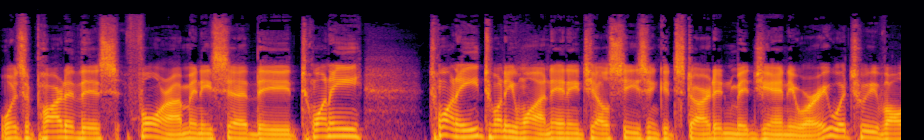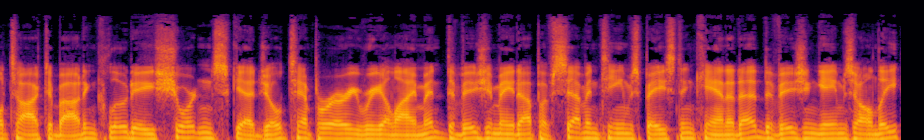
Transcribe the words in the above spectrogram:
was a part of this forum, and he said the 2020 21 NHL season could start in mid January, which we've all talked about, include a shortened schedule, temporary realignment, division made up of seven teams based in Canada, division games only,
